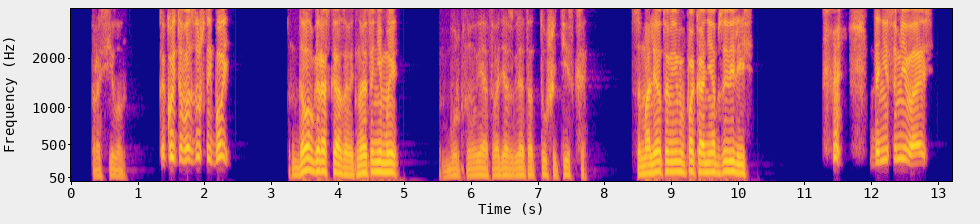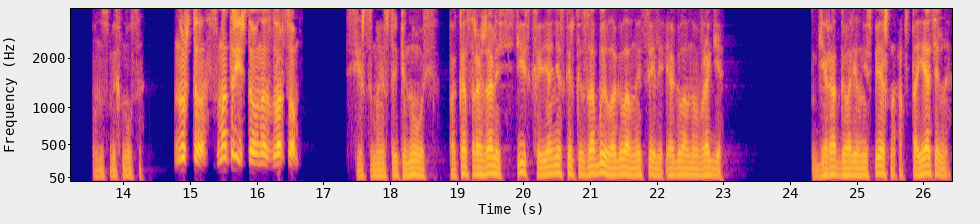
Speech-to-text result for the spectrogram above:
— просил он. «Какой-то воздушный бой?» «Долго рассказывать, но это не мы», — буркнул я, отводя взгляд от туши Тискха. «Самолетами мы пока не обзавелись». «Да не сомневаюсь», — он усмехнулся. «Ну что, смотри, что у нас с дворцом». Сердце мое встрепенулось. Пока сражались с Тискхой, я несколько забыл о главной цели и о главном враге. Герат говорил неспешно, обстоятельно.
